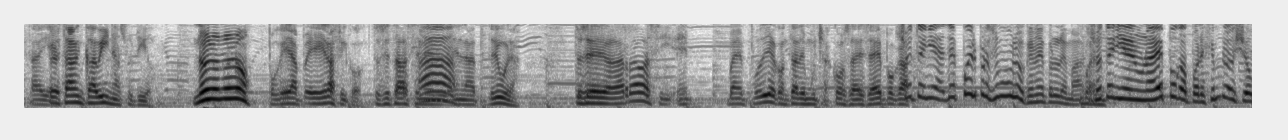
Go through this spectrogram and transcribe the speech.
Está. Pero estaba en cabina su tío. No, no, no, no, porque era eh, gráfico. Entonces estabas en, el- Ah. en la tribuna. Entonces agarrabas y eh, podría contarle muchas cosas de esa época. Yo tenía, después del próximo bloque no hay problema. Bueno. Yo tenía en una época, por ejemplo, yo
